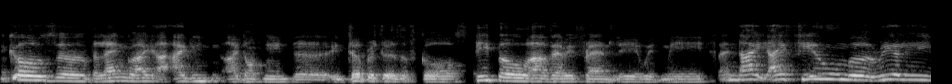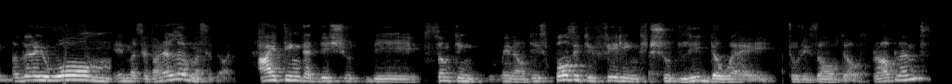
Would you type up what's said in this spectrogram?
because uh, the language I, I, didn't I don't need uh, interpreters of course. People are very friendly with me. And I, I feel uh, really very warm in Macedonia. I love Macedonia I think that this should be something, you know, these positive feelings should lead the way to resolve those problems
